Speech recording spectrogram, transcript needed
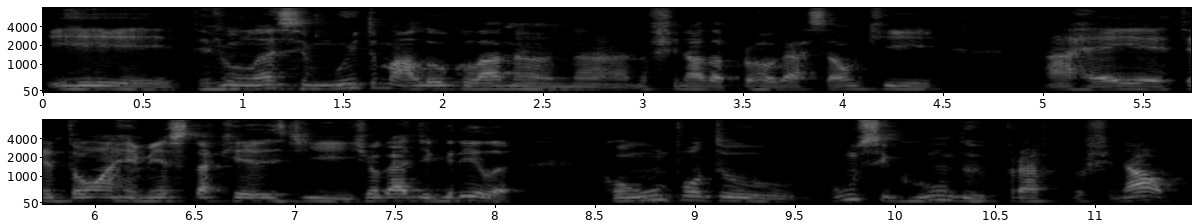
E teve um lance muito maluco lá no, na, no final da prorrogação que a Reyer tentou um arremesso daqueles de jogar de grila com 1.1 segundo para o final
